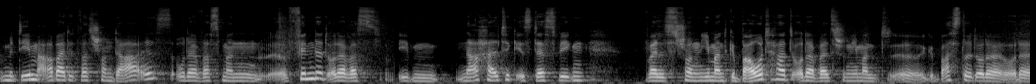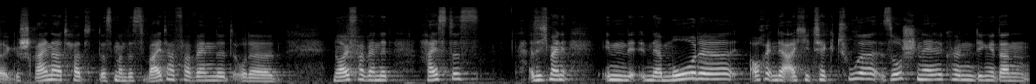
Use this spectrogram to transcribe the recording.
mit dem arbeitet, was schon da ist oder was man äh, findet oder was eben nachhaltig ist, deswegen, weil es schon jemand gebaut hat oder weil es schon jemand äh, gebastelt oder, oder geschreinert hat, dass man das weiterverwendet oder neu verwendet. Heißt es, also ich meine, in, in der Mode, auch in der Architektur, so schnell können Dinge dann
